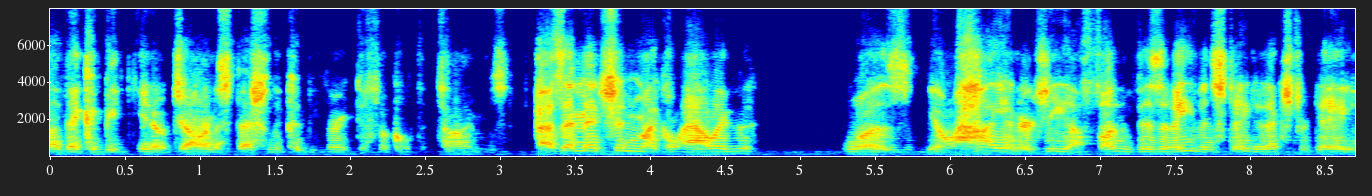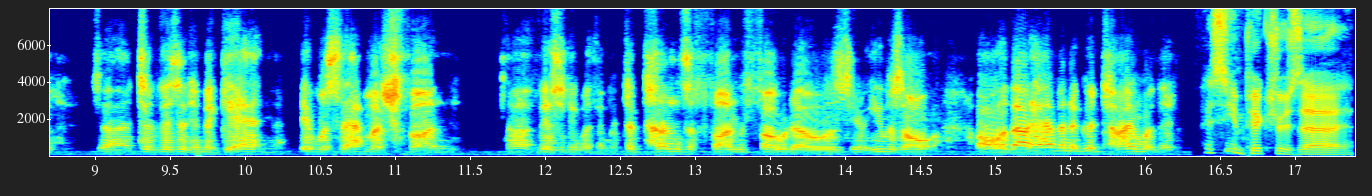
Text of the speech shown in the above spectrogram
uh, they could be, you know, John especially could be very difficult at times. As I mentioned, Michael Alig was you know high energy, a fun visit. I even stayed an extra day uh, to visit him again. It was that much fun uh, visiting with him. We took tons of fun photos. You know, he was all all about having a good time with it. I seen pictures. Uh,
